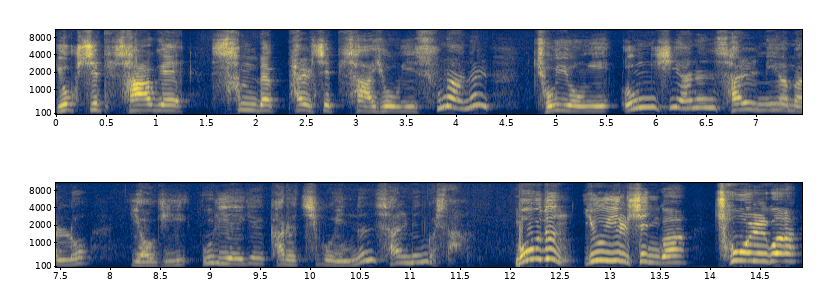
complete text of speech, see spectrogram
64개 384효의 순환을 조용히 응시하는 삶이야말로 여기 우리에게 가르치고 있는 삶인 것이다. 모든 유일신과 초월과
